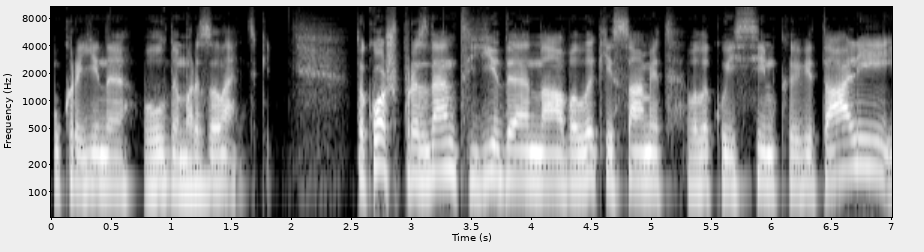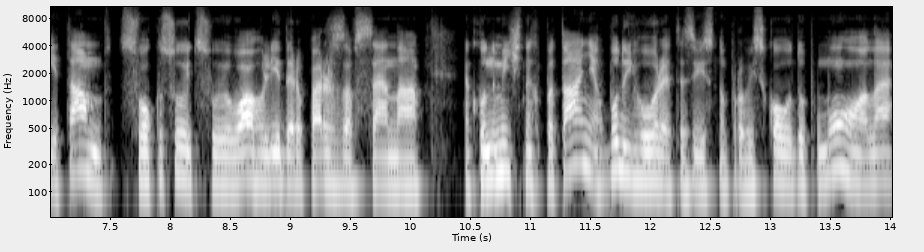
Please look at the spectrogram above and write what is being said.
України Володимир Зеленський. Також президент їде на великий саміт Великої Сімки в Італії, і там сфокусують свою увагу лідери перш за все на економічних питаннях. Будуть говорити, звісно, про військову допомогу, але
